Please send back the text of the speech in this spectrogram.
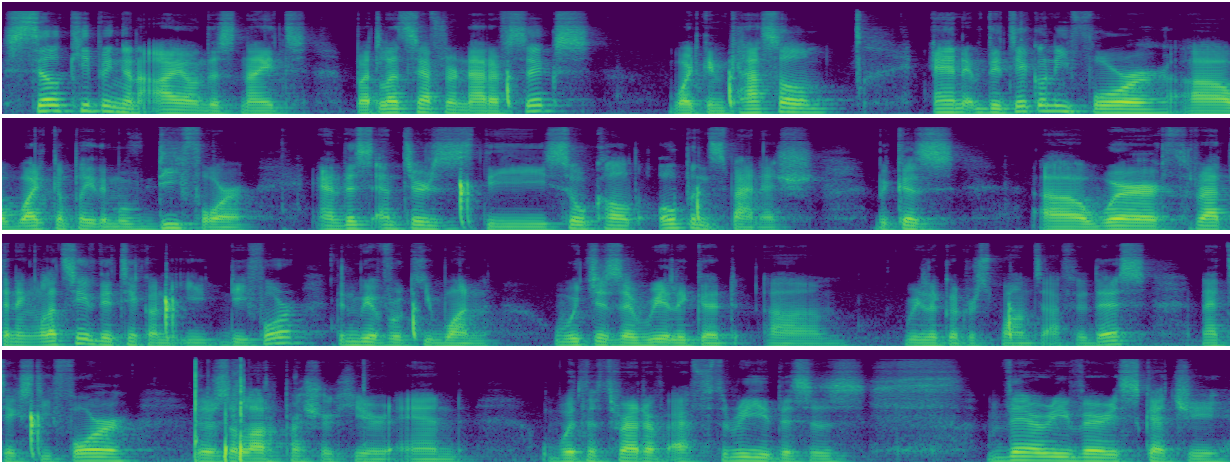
still keeping an eye on this knight. But let's say after knight f6, white can castle. And if they take on e4, uh, white can play the move d4. And this enters the so-called open Spanish because uh, we're threatening, let's say if they take on e d4, then we have rook e1, which is a really good, um, really good response after this. Knight takes d4, there's a lot of pressure here, and with the threat of f3, this is very, very sketchy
